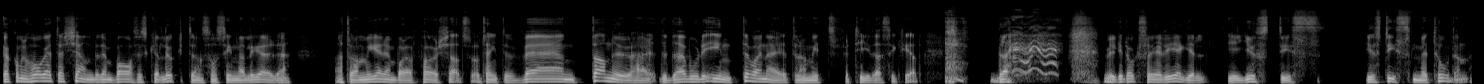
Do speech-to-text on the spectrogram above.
jag kommer ihåg att jag kände den basiska lukten som signalerade att det var mer än bara försats och tänkte vänta nu här, det där borde inte vara i närheten av mitt fertila sekret. Där, vilket också är en regel i justis, justismetoden.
